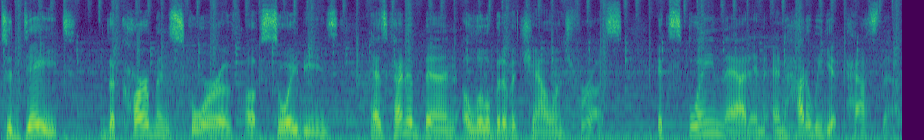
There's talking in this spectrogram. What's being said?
To date, the carbon score of, of soybeans has kind of been a little bit of a challenge for us. Explain that and, and how do we get past that?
